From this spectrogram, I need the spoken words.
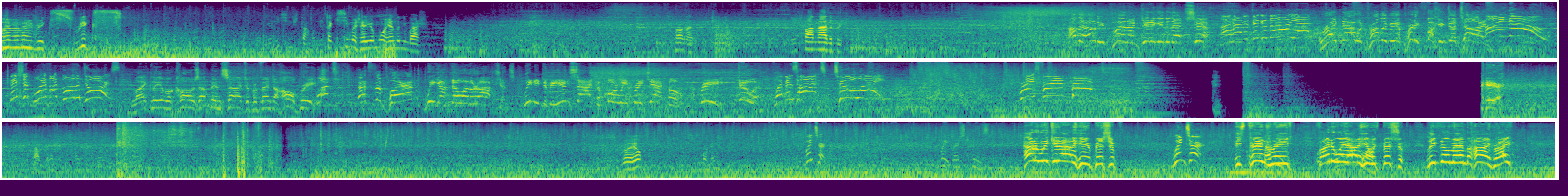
Vai, vai, vai, Rix, Rix. Eu nem sei onde tá. Onde tá aqui em cima já e eu morrendo ali embaixo. Não fala nada, Pertinho. Nem fala nada, Pertinho. How the hell do you plan on getting into that ship? I haven't figured that out yet! Right now would probably be a pretty fucking good time! I know! Bishop, what if I blow the doors? Likely it will close up inside to prevent a hull breach. What? That's the plan? We got no other options. We need to be inside before we breach Atmo. Reed, do it! Weapons hot! Two away! Brace for impact! Here. Get out of here, Bishop? Winter! He's pinned, Reed. Find a way out of here with Bishop. Leave no man behind, right?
